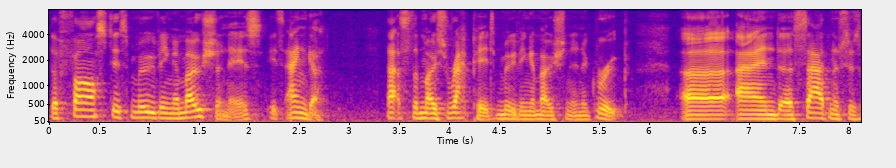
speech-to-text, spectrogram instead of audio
the fastest moving emotion is, it's anger. That's the most rapid moving emotion in a group. Uh, and uh, sadness is,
